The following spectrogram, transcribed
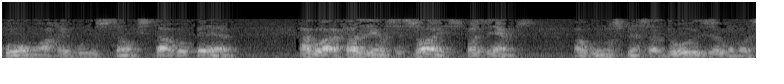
com a revolução que estava operando. Agora, fazemos sessões? Fazemos. Alguns pensadores, algumas,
